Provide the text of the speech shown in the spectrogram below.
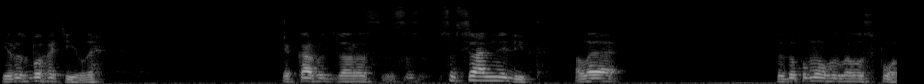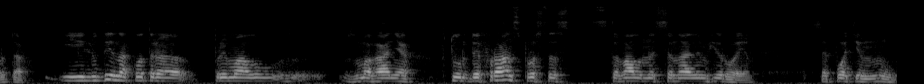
і розбагатіли. Як кажуть зараз, соціальний ліфт, але за допомогою велоспорта. І людина, котра приймала в змаганнях в Тур де Франс, просто с- ставала національним героєм. Це потім, ну,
